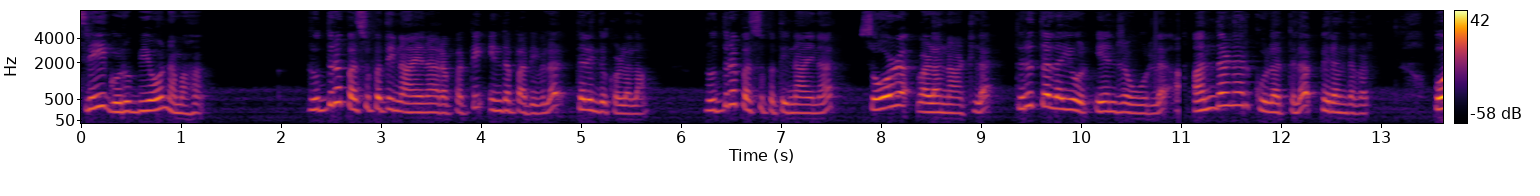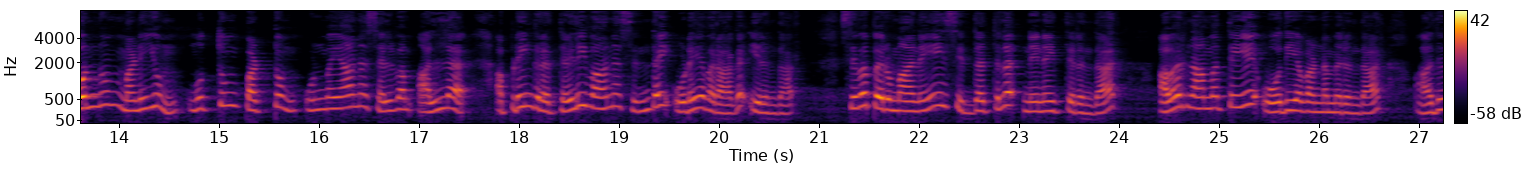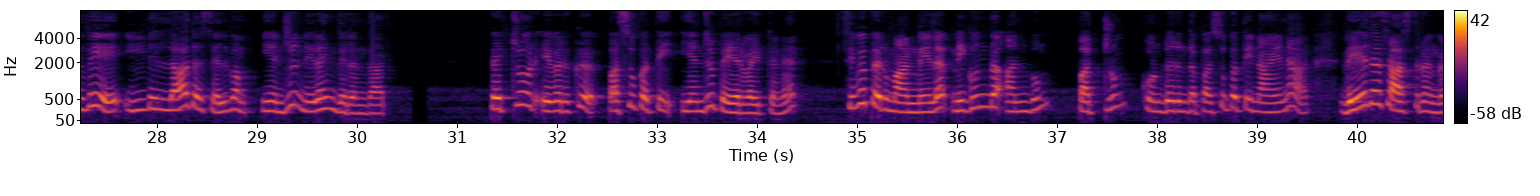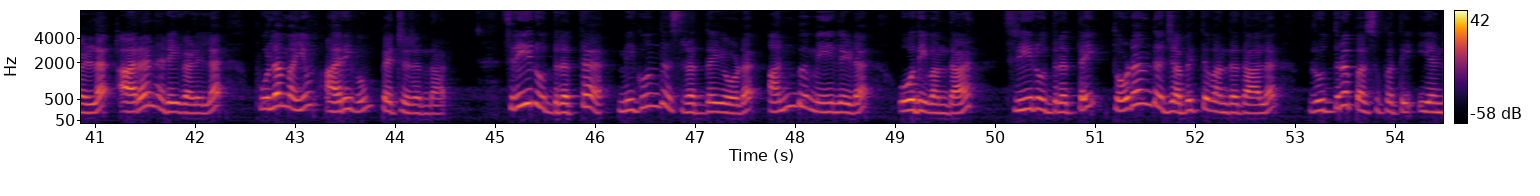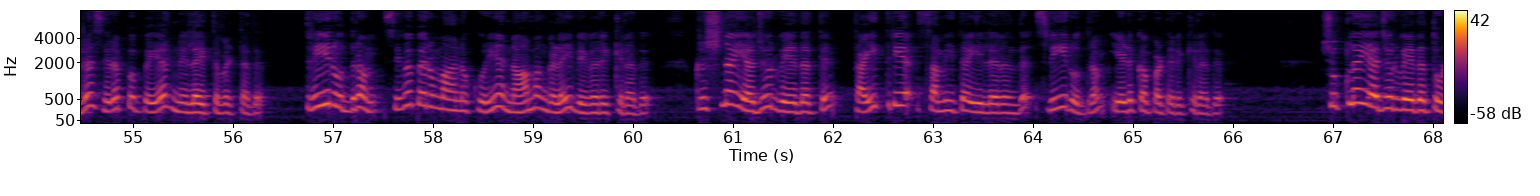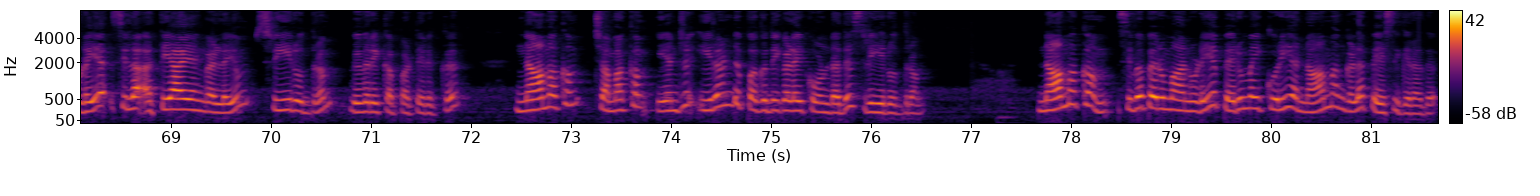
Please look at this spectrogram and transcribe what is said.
ஸ்ரீ குருபியோ நமக ருத்ர பசுபதி நாயனாரை பற்றி இந்த பதிவில் தெரிந்து கொள்ளலாம். ருத்ர பசுபதி நாயனார் சோழ வளநாட்டில் திருத்தலையூர் என்ற ஊரில் அந்தணர் குலத்தில் பிறந்தவர். பொன்னும் மணியும் முத்தும் பட்டும் உண்மையான செல்வம் அல்ல அப்படிங்கிற தெளிவான சிந்தை உடையவராக இருந்தார். சிவபெருமானையே சித்தத்தில் நினைத்திருந்தார். அவர் நாமத்தையே ஓதிய வண்ணம் இருந்தார். அதுவே ஈடில்லாத செல்வம் என்று நிறைந்திருந்தார். பெற்றோர் இவருக்கு பசுபதி என்று பெயர் வைத்தனர். சிவபெருமான் மேல மிகுந்த அன்பும் பற்றும் கொண்டிருந்த பசுபதி நாயனார் வேத சாஸ்திரங்களில் அறநெறிகளில் புலமையும் அறிவும் பெற்றிருந்தார். ஸ்ரீருத்ரத்தை மிகுந்த ஸ்ரத்தையோட அன்பு மேலிட ஓதி வந்தார். ஸ்ரீருத்ரத்தை தொடர்ந்து ஜபித்து வந்ததால ருத்ர பசுபதி என்ற சிறப்பு பெயர் நிலைத்துவிட்டது ஸ்ரீருத்ரம் சிவபெருமானுக்குரிய நாமங்களை விவரிக்கிறது. கிருஷ்ண யஜுர் வேதத்தின் தைத்திரிய சமிதையிலிருந்து ஸ்ரீருத்ரம் எடுக்கப்பட்டிருக்கிறது. சுக்ல யஜுர் வேதத்துடைய சில அத்தியாயங்களையும் ஸ்ரீருத்ரம் விவரிக்கப்பட்டிருக்கு. நாமகம் சமக்கம் என்று இரண்டு பகுதிகளை கொண்டது ஸ்ரீருத்ரம். நாமகம் சிவபெருமானுடைய பெருமைக்குரிய நாமங்களை பேசுகிறது.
